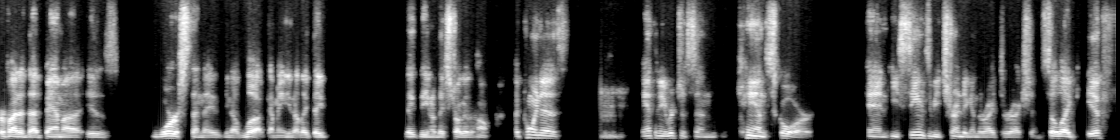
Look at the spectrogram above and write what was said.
provided that Bama is worse than they you know look. I mean, you know, like they they you know they struggle at home. My point is Anthony Richardson can score, and he seems to be trending in the right direction. So, like, if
